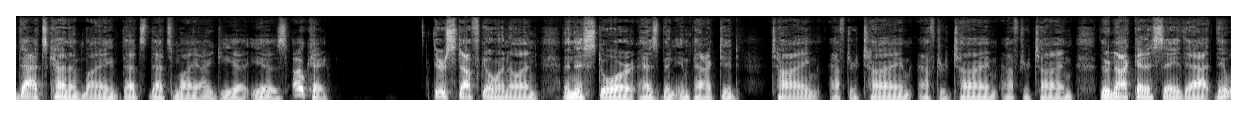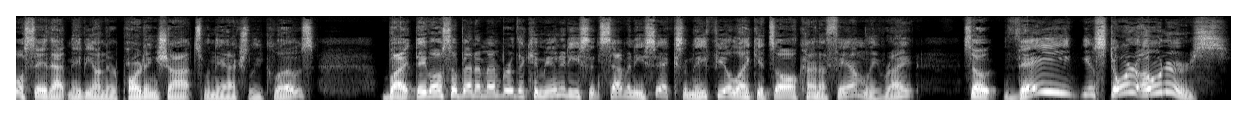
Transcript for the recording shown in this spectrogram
that's kind of my, that's, that's my idea is okay. There's stuff going on and this store has been impacted time after time after time after time. They're not going to say that. They will say that maybe on their parting shots when they actually close. But they've also been a member of the community since 76 and they feel like it's all kind of family, right? So they, you know, store owners,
